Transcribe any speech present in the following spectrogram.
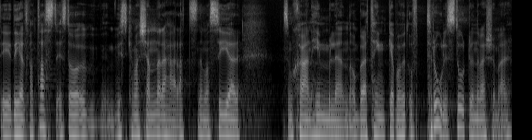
det, det är helt fantastiskt. Och visst kan man känna det här att när man ser som stjärnhimlen och börjar tänka på hur otroligt stort universum är.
